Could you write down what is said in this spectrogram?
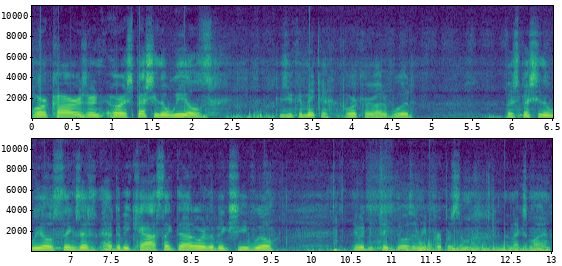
Or cars or, or especially the wheels because you can make a ore car out of wood. But especially the wheels things that had to be cast like that or the big sheave wheel they would take those and repurpose them the next mine.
